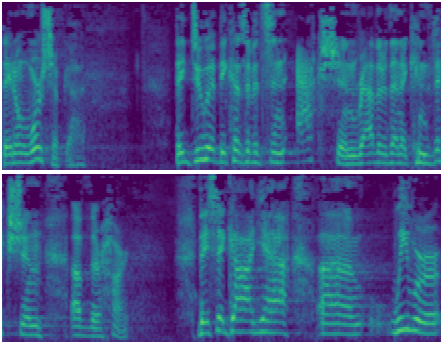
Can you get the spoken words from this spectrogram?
they don't worship God. They do it because of it's an action rather than a conviction of their heart. They say, God, yeah, um, we were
